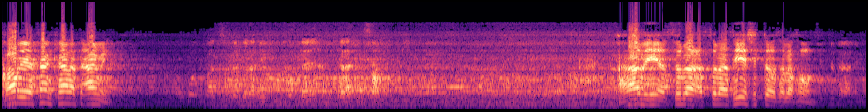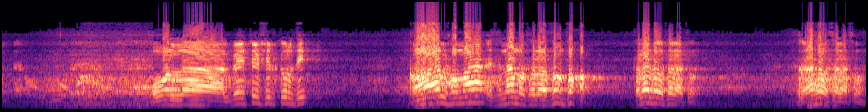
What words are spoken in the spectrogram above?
قرية كانت آمنة. هذه الثلاثية ستة وثلاثون. والبيتوش الكردي؟ قال هما اثنان وثلاثون فقط. ثلاثة وثلاثون. ثلاثة وثلاثون.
